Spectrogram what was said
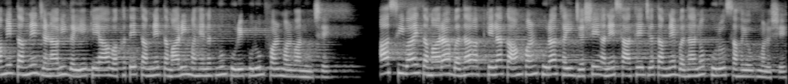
અમે તમને જણાવી દઈએ કે આ વખતે તમને તમારી મહેનતનું પૂરેપૂરું ફળ મળવાનું છે. આ સિવાય તમારા બધા અટકેલા કામ પણ પૂરા થઈ જશે અને સાથે જ તમને બધાનો પૂરો સહયોગ મળશે.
